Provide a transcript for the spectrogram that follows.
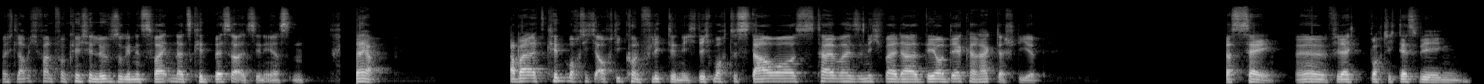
Und ich glaube, ich fand von der Löwen sogar den zweiten als Kind besser als den ersten. Naja. Aber als Kind mochte ich auch die Konflikte nicht. Ich mochte Star Wars teilweise nicht, weil da der und der Charakter stirbt. Das Say. Äh, vielleicht mochte ich deswegen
